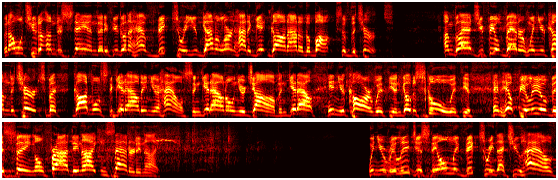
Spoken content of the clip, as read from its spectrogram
But I want you to understand that if you're going to have victory, you've got to learn how to get God out of the box of the church. I'm glad you feel better when you come to church, but God wants to get out in your house and get out on your job and get out in your car with you and go to school with you and help you live this thing on Friday night and Saturday night. When you're religious, the only victory that you have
